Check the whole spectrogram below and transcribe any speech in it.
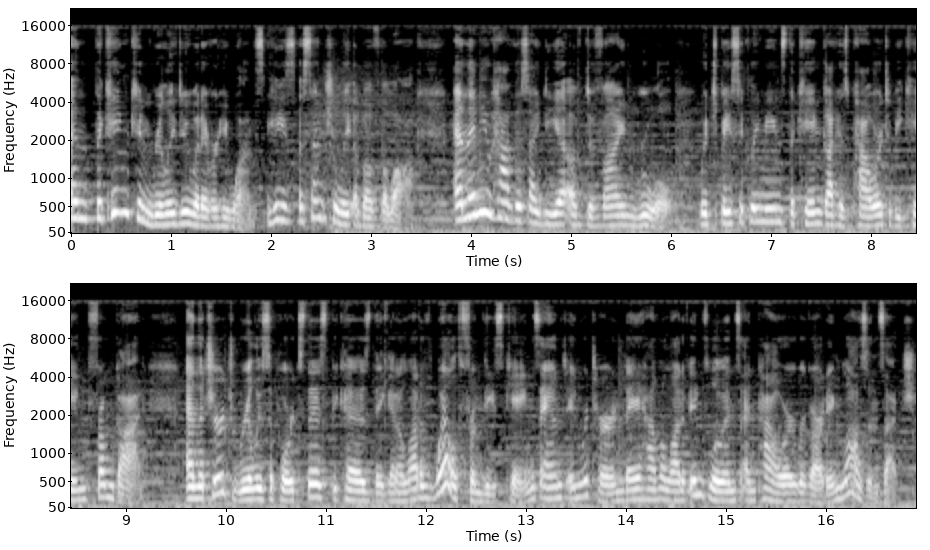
And the king can really do whatever he wants. He's essentially above the law. And then you have this idea of divine rule, which basically means the king got his power to be king from God. And the church really supports this because they get a lot of wealth from these kings, and in return, they have a lot of influence and power regarding laws and such.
